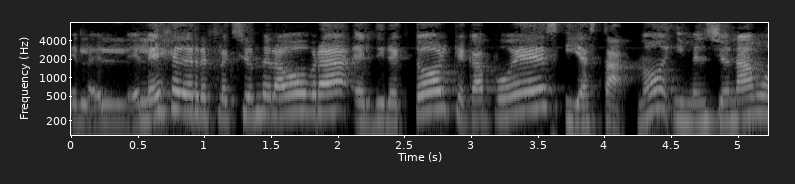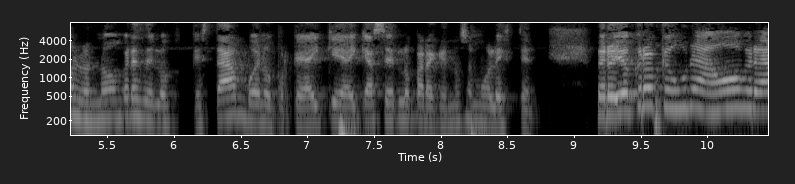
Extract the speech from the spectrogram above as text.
el, el, el, eje de reflexión de la obra, el director, qué capo es, y ya está, ¿no? Y mencionamos los nombres de los que están, bueno, porque hay que, hay que hacerlo para que no se molesten. Pero yo creo que una obra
